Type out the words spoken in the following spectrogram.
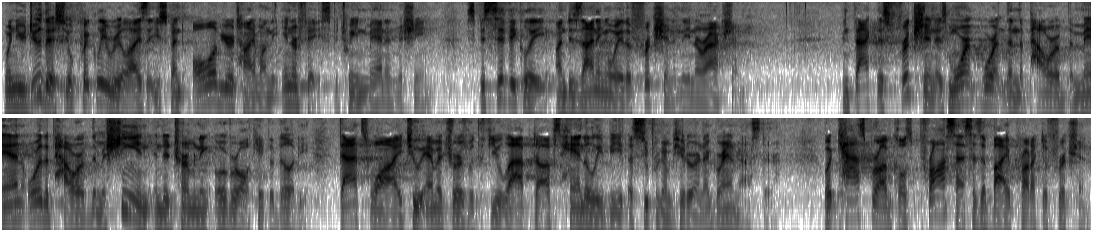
When you do this, you'll quickly realize that you spend all of your time on the interface between man and machine, specifically on designing away the friction in the interaction. In fact, this friction is more important than the power of the man or the power of the machine in determining overall capability. That's why two amateurs with a few laptops handily beat a supercomputer and a grandmaster. What Kasparov calls process is a byproduct of friction.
